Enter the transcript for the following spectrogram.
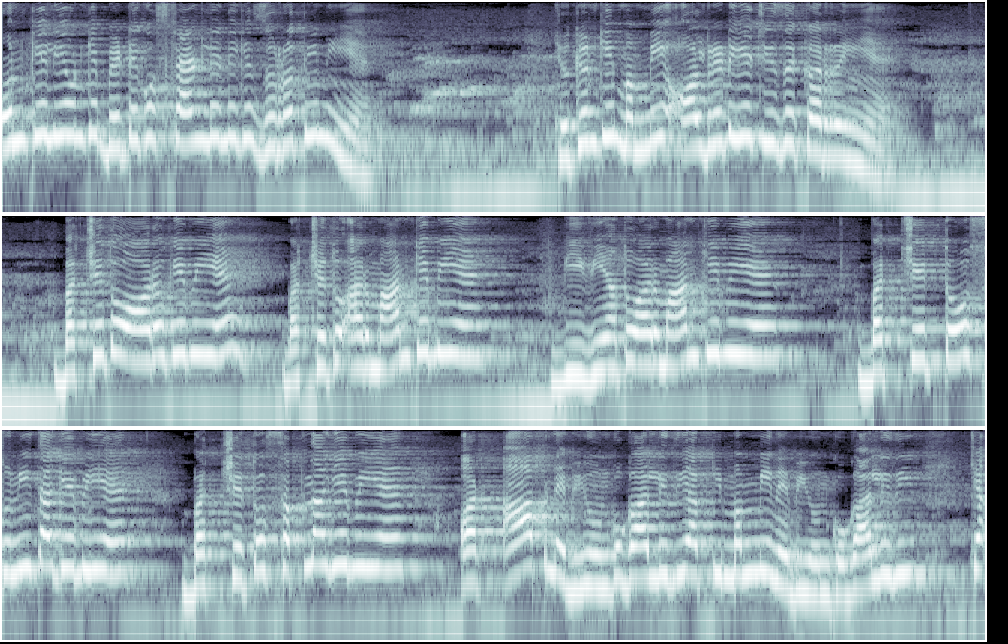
उनके लिए उनके बेटे को स्टैंड लेने की ज़रूरत ही नहीं है। क्योंकि उनकी मम्मी ऑलरेडी ये चीज़ें कर रही हैं। बच्चे तो औरों के भी हैं, बच्चे तो अरमान के भी हैं, बीवियाँ तो अरमान की भी हैं, बच्चे तो सुनीता के भी हैं, बच्चे तो सपना के भी हैं और आपने भी उनको गाली दी, आपकी मम्मी ने भी उनको गाली दी। क्या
